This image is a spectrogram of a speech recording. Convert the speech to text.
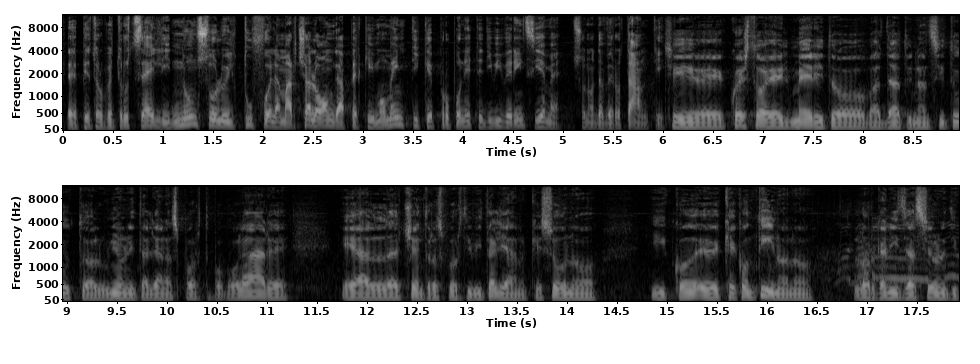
eh, Pietro Petruzzelli, non solo il tuffo e la marcia longa, perché i momenti che proponete di vivere insieme sono davvero tanti. Sì, eh, questo è il merito, va dato innanzitutto all'Unione Italiana Sport Popolare, e al Centro Sportivo Italiano che, i, eh, che continuano l'organizzazione di,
